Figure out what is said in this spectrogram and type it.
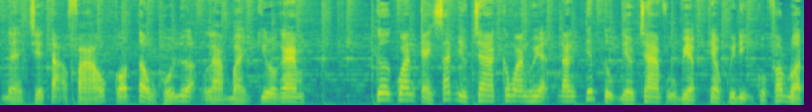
để chế tạo pháo có tổng khối lượng là 7 kg. Cơ quan Cảnh sát điều tra Công an huyện đang tiếp tục điều tra vụ việc theo quy định của pháp luật.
